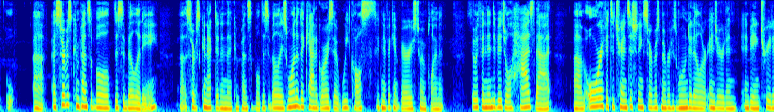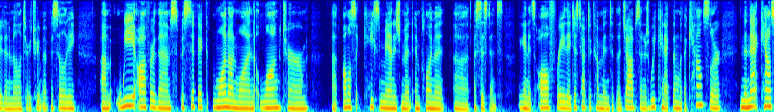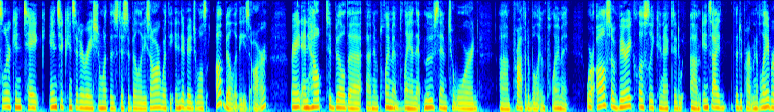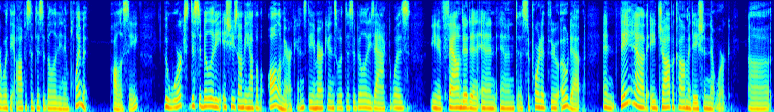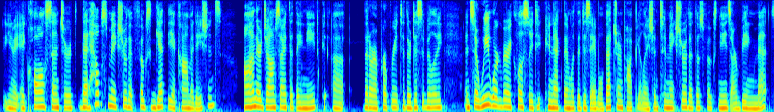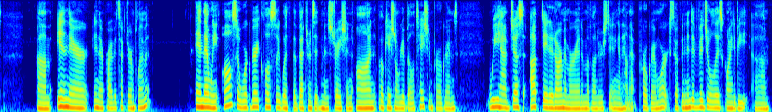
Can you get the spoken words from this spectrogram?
uh, a service compensable disability uh, service connected and the compensable disabilities, one of the categories that we call significant barriers to employment. So if an individual has that, um, or if it's a transitioning service member who's wounded, ill, or injured and, and being treated in a military treatment facility, um, we offer them specific one on one, long term, uh, almost like case management employment uh, assistance. Again, it's all free. They just have to come into the job centers. We connect them with a counselor, and then that counselor can take into consideration what those disabilities are, what the individual's abilities are, right, and help to build a, an employment plan that moves them toward um, profitable employment. We're also very closely connected um, inside the Department of Labor with the Office of Disability and Employment Policy, who works disability issues on behalf of all Americans. The Americans with Disabilities Act was, you know, founded and and and uh, supported through ODEP, and they have a job accommodation network. Uh, you know, a call center that helps make sure that folks get the accommodations on their job site that they need uh, that are appropriate to their disability. And so we work very closely to connect them with the disabled veteran population to make sure that those folks' needs are being met um, in their in their private sector employment. And then we also work very closely with the Veterans Administration on vocational rehabilitation programs. We have just updated our memorandum of understanding on how that program works. So if an individual is going to be um,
